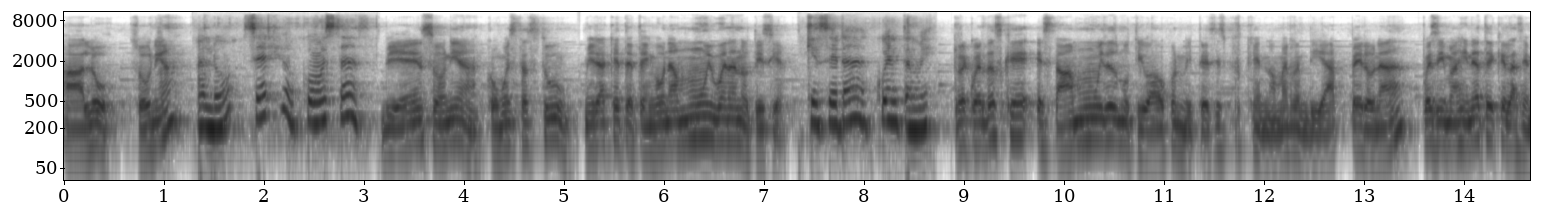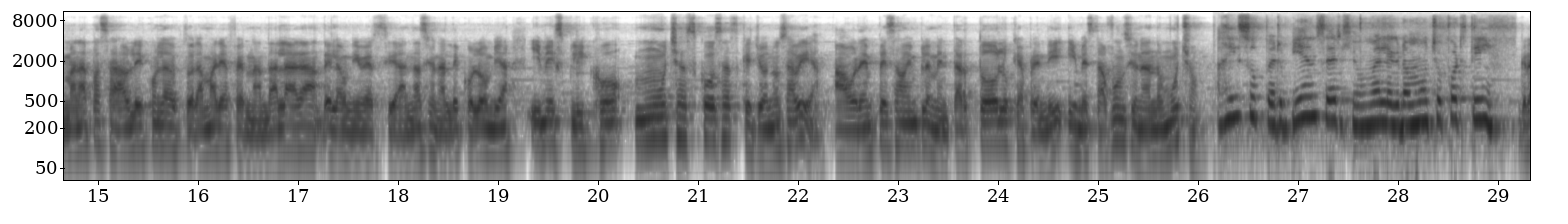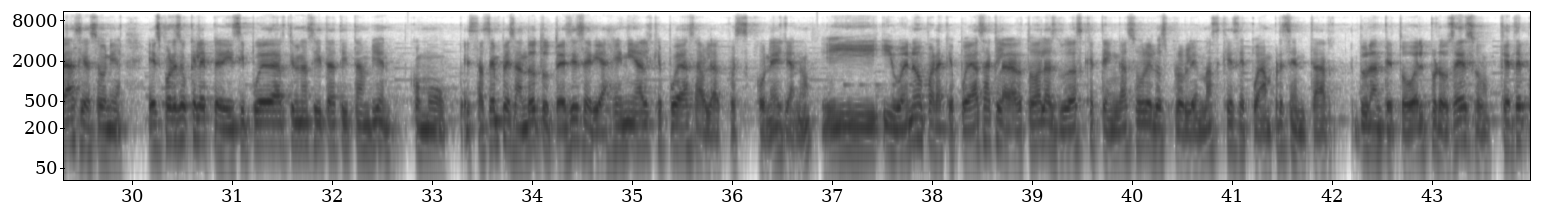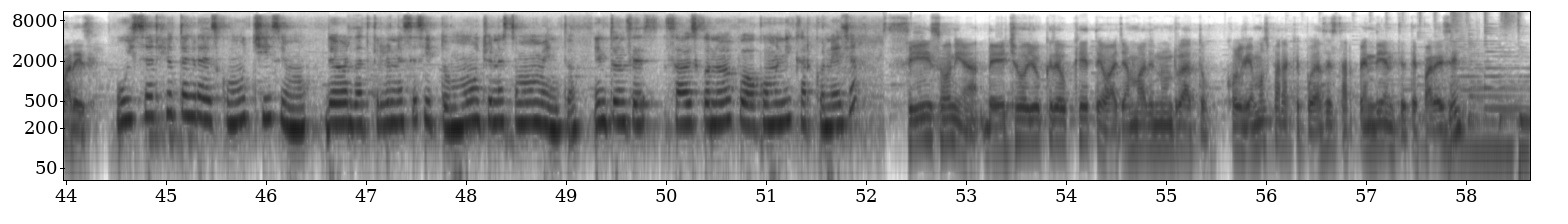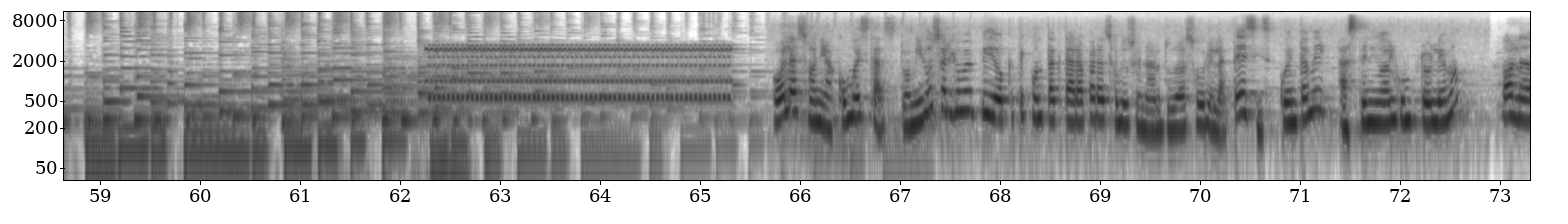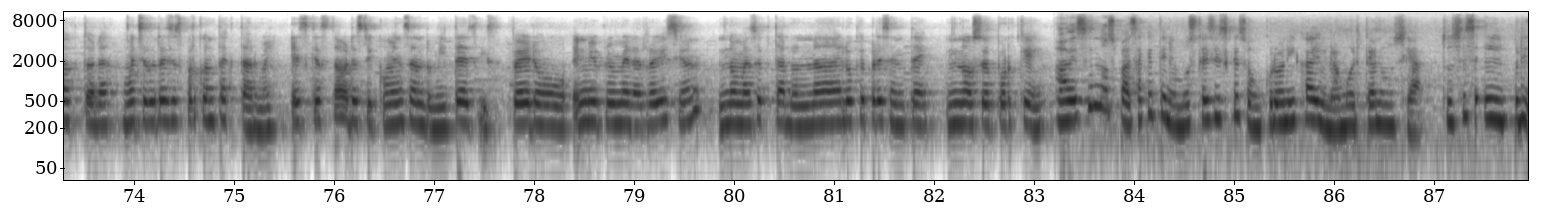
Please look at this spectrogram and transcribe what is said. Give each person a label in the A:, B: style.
A: Aló, Sonia.
B: Aló, Sergio, ¿cómo estás?
A: Bien, Sonia, ¿cómo estás tú? Mira que te tengo una muy buena noticia.
B: ¿Qué será? Cuéntame.
A: ¿Recuerdas que estaba muy desmotivado con mi tesis porque no me rendía, pero nada? Pues imagínate que la semana pasada hablé con la doctora María Fernanda Lara de la Universidad Nacional de Colombia y me explicó muchas cosas que yo no sabía. Ahora he empezado a implementar todo lo que aprendí y me está funcionando mucho.
B: Ay, súper bien, Sergio. Me alegro mucho por ti.
A: Gracias, Sonia. Es por eso que le pedí si puede darte una cita a ti también. Como estás empezando tu tesis, sería genial que puedas hablar pues con ella, ¿no? Y, y bueno, para que puedas aclarar todas las dudas que tengas sobre los problemas que se puedan presentar durante todo el proceso. ¿Qué te parece?
B: Uy, Sergio, te agradezco muchísimo. De verdad que lo necesito mucho en este momento. Entonces, ¿sabes cuándo me puedo comunicar con ella?
A: Sí, Sonia. De hecho, yo creo que te va a llamar en un rato. Colguemos para que puedas estar pendiente, ¿te parece?
C: Hola Sonia, ¿cómo estás? Tu amigo Sergio me pidió que te contactara para solucionar dudas sobre la tesis. Cuéntame, ¿has tenido algún problema?
B: Hola doctora, muchas gracias por contactarme. Es que hasta ahora estoy comenzando mi tesis, pero en mi primera revisión no me aceptaron nada de lo que presenté. No sé por qué.
C: A veces nos pasa que tenemos tesis que son crónica de una muerte anunciada. Entonces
